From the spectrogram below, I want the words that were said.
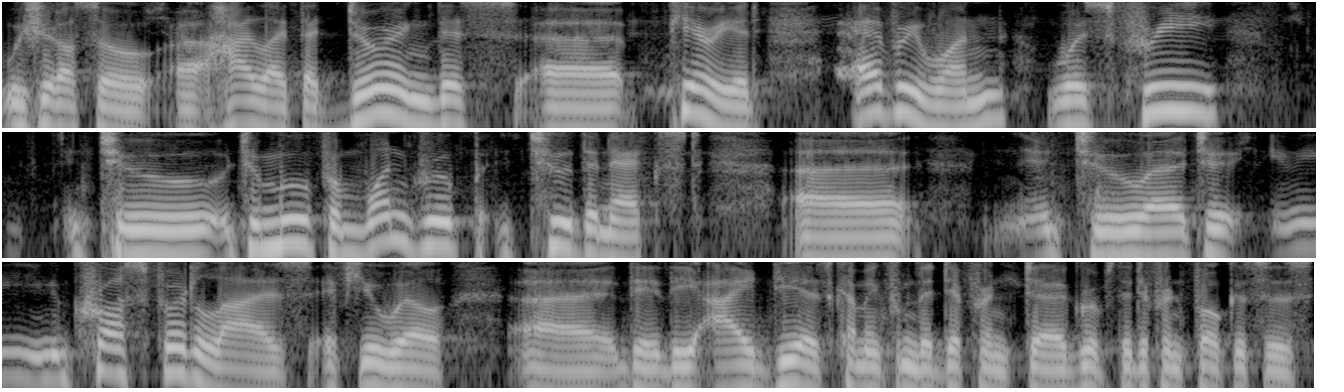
we should also uh, highlight that during this uh, period, everyone was free to to move from one group to the next, uh, to uh, to cross fertilize, if you will, uh, the the ideas coming from the different uh, groups, the different focuses,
